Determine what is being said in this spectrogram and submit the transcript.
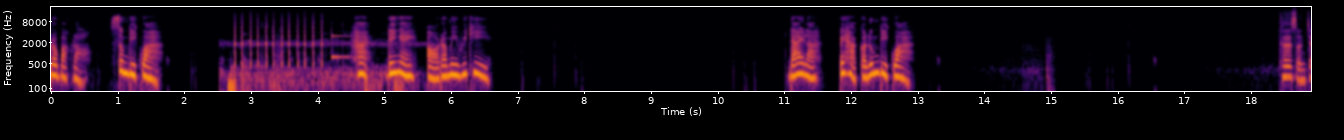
โรบักเหรอ ซุ่มดีกว่า ฮะ ได้ไง อ๋อ เรามีวิธี ได้ละ ไปหากอลุ่มดีกว่า เธอสนใจ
